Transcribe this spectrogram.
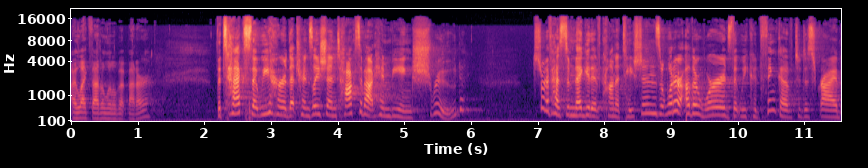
I like that a little bit better. The text that we heard, that translation, talks about him being shrewd, sort of has some negative connotations. What are other words that we could think of to describe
